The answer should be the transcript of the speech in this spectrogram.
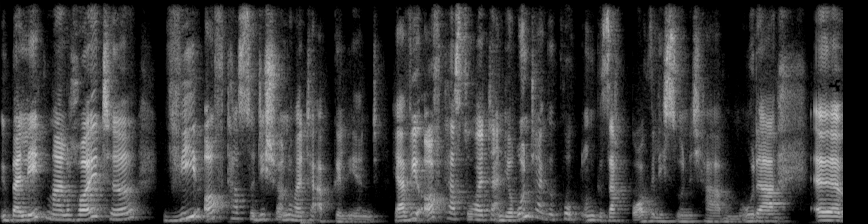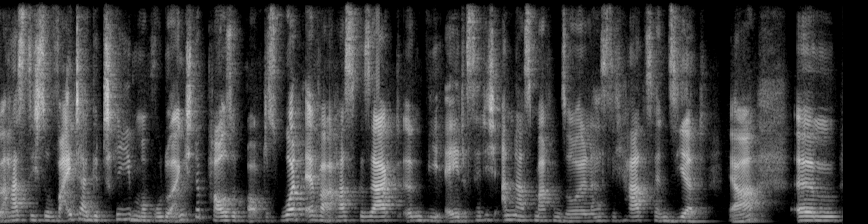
überleg mal heute, wie oft hast du dich schon heute abgelehnt? Ja, wie oft hast du heute an dir runtergeguckt und gesagt, boah, will ich so nicht haben? Oder äh, hast dich so weitergetrieben, obwohl du eigentlich eine Pause brauchtest, whatever, hast gesagt irgendwie, ey, das hätte ich anders machen sollen, hast dich hart zensiert, ja. Ähm,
